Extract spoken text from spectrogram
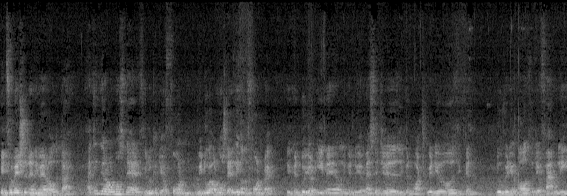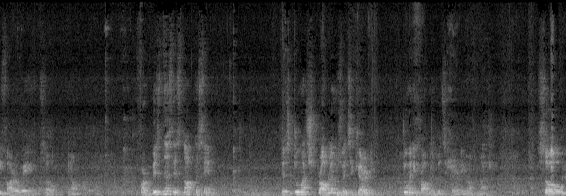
Information anywhere all the time. I think we are almost there. If you look at your phone, we do almost anything on the phone, right? You can do your email, you can do your messages, you can watch videos, you can do video calls with your family far away. So, you know, for business, it's not the same. There's too much problems with security, too many problems with security, not much. So,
